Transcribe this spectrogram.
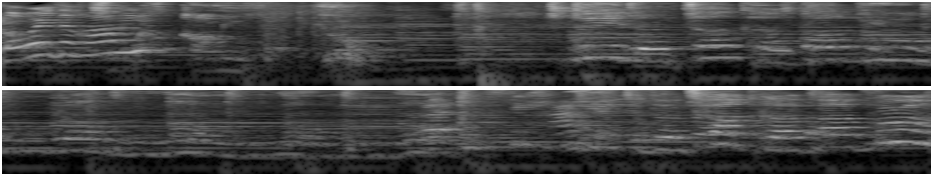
Lower the volume. We don't talk about Bruno. No, no, no. But see, I don't talk about Bruno.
